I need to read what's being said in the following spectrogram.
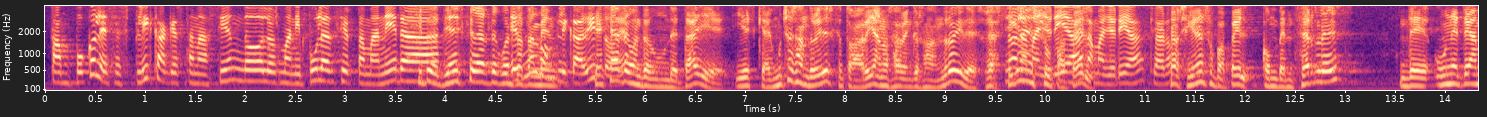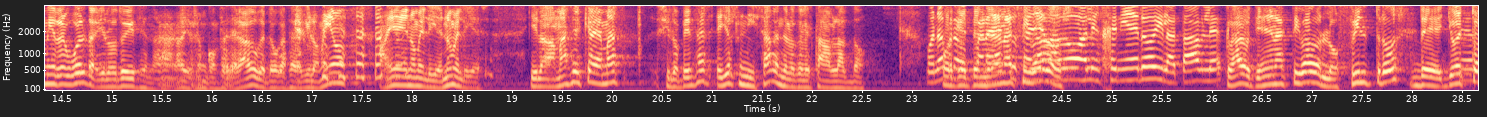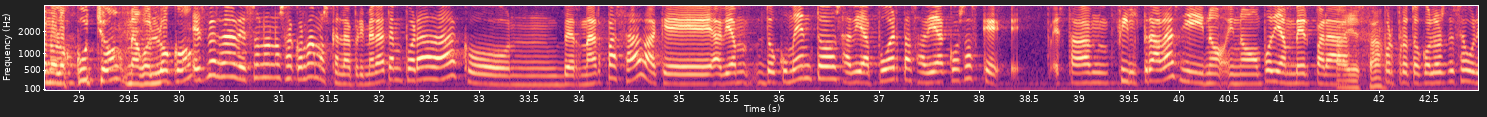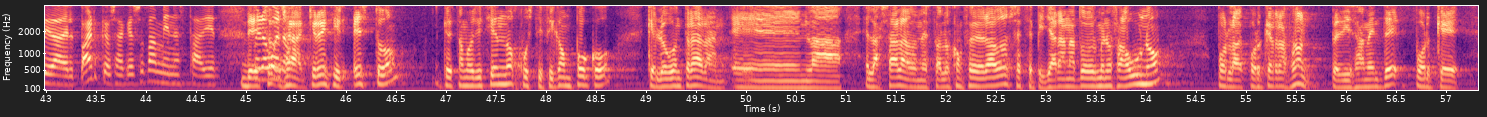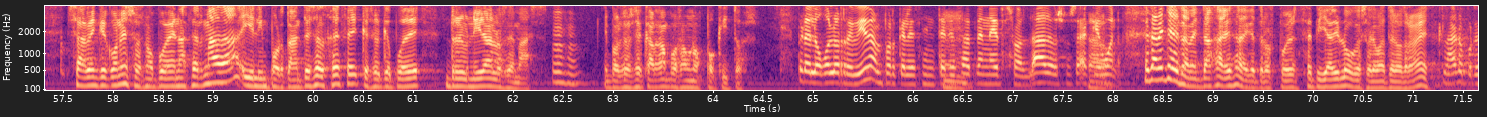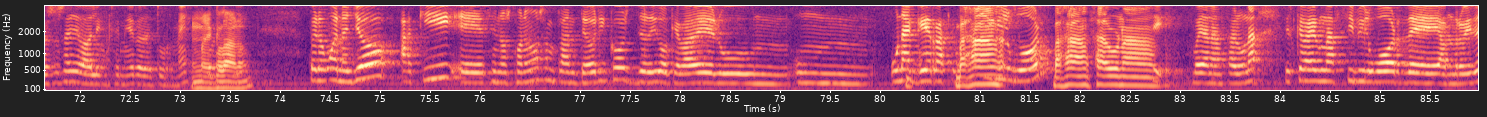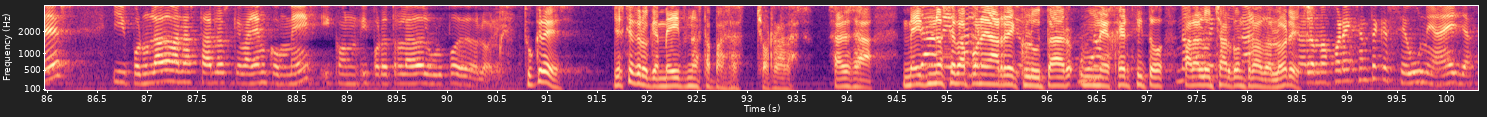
tampoco les explica qué están haciendo, los manipula en cierta manera. Sí, pero tienes que darte cuenta también. Tienes que darte ¿eh? cuenta de un detalle, y es que hay muchos androides que todavía no saben que son androides. O sea, siguen en su papel. La mayoría, claro. Siguen en su papel. Convencerles de únete a mi revuelta y lo estoy diciendo, no, no, yo soy un confederado que tengo que hacer aquí lo mío, a mí no me líes, no me líes. Y lo más es que además, si lo piensas, ellos ni saben de lo que le están hablando. Bueno, Porque pero para eso se ha activados- llevado al ingeniero y la tablet. Claro, tienen activados los filtros de yo Sí, esto es no lo escucho, me hago el loco. Es verdad, de eso no nos acordamos que en la primera temporada con Bernard pasaba, que había documentos, había puertas, había cosas que eh, estaban filtradas y no, y no podían ver para, por protocolos de seguridad del parque, o sea que eso también está bien. De Pero hecho, bueno, o sea, quiero decir, esto que estamos diciendo justifica un poco que luego entraran en la, en la sala donde están los confederados, se cepillaran a todos menos a uno. ¿Por, la, ¿Por qué razón? Precisamente porque saben que con esos no pueden hacer nada y el importante es el jefe, que es el que puede reunir a los demás. Y por eso se cargan pues, a unos poquitos. pero luego los reviven porque les interesa tener soldados, o sea que Mm. Claro. bueno. Pero también tienes la ventaja esa de que te los puedes cepillar y luego que se levanten otra vez. Claro, por eso se ha llevado el ingeniero de turné. Claro. Pero bueno, yo aquí, eh, si nos ponemos en plan teóricos, yo digo que va a haber un, un- una guerra, ¿Vas una a, civil war. ¿Vas a lanzar una...? Sí, voy a lanzar una. Es que va a haber una civil war de androides y por un lado van a estar los que vayan con Maeve y, con, y por otro lado el grupo de Dolores. ¿Tú crees? Yo es que creo que Maeve no está para esas chorradas. ¿Sabes? O sea, Maeve Ya, no se va a poner a reclutar un No, ejército no para luchar contra Dolores. A lo mejor hay gente que se une a ella.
